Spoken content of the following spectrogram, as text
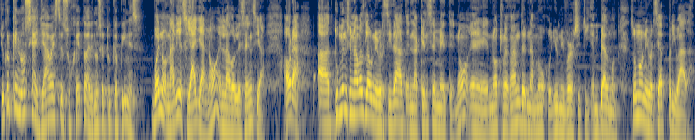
Yo creo que no se hallaba este sujeto, David, no sé tú qué opines. Bueno, nadie se halla, ¿no? En la adolescencia. Ahora, uh, tú mencionabas la universidad en la que él se mete, ¿no? Eh, Notre Dame de Namur University en Belmont. Es una universidad privada.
